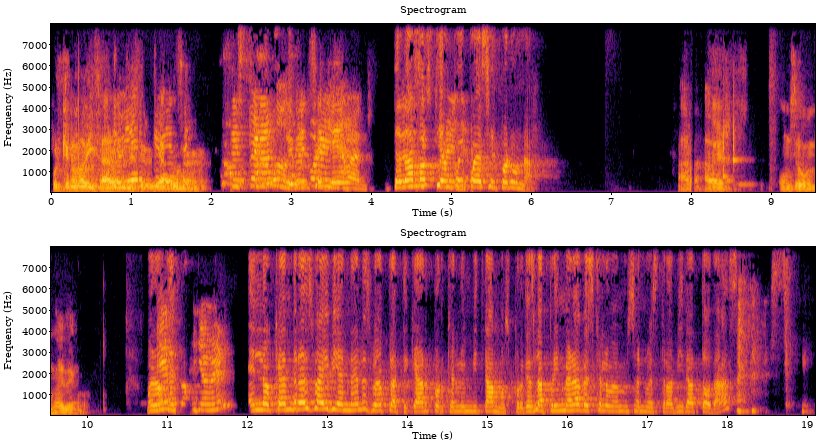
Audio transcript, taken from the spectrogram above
¿Por qué no me avisaron Qué y me servía una? Te esperamos, qué bien por se ella. llevan. Te damos tiempo y puedes ir por una. A, a ver, un segundo, ahí vengo. Bueno, en, Es, ya ven, en lo que Andrés va y viene, les voy a platicar por qué lo invitamos, porque es la primera vez que lo vemos en nuestra vida todas.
